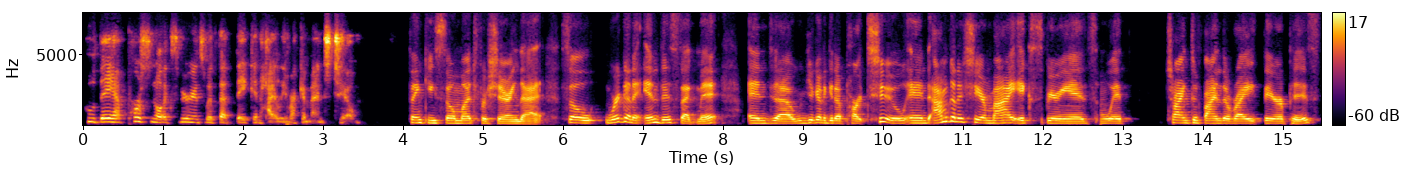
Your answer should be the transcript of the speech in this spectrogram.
who they have personal experience with that they can highly recommend too. Thank you so much for sharing that. So, we're going to end this segment and uh, you're going to get a part two. And I'm going to share my experience with trying to find the right therapist.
